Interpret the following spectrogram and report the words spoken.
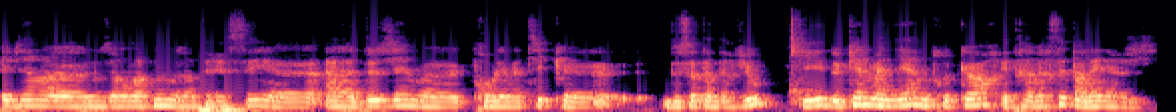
Eh bien, euh, nous allons maintenant nous intéresser euh, à la deuxième problématique de cette interview, qui est de quelle manière notre corps est traversé par l'énergie.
